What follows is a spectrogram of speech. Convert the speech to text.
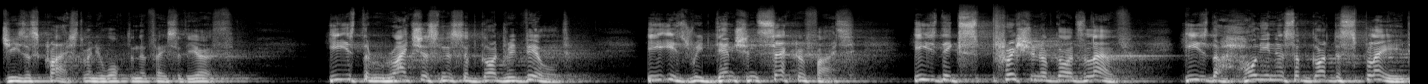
Jesus Christ, when he walked on the face of the earth. He is the righteousness of God revealed. He is redemption sacrifice. He's the expression of God's love. He's the holiness of God displayed.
